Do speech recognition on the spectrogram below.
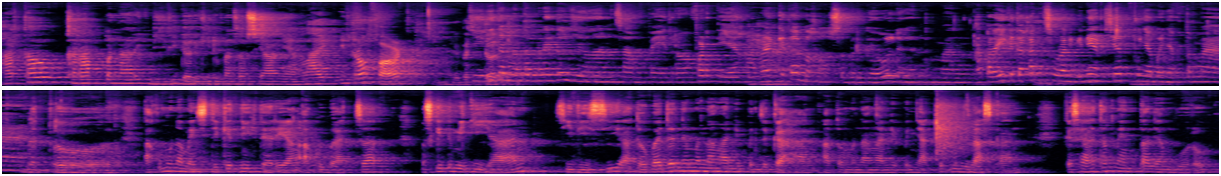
atau kerap menarik diri dari kehidupan sosialnya, like introvert. Jadi teman-teman itu jangan sampai introvert ya, karena Iya. kita bakal susah bergaul dengan teman. Apalagi kita kan seorang gini harusnya punya banyak teman. Betul. Aku mau nambahin sedikit nih dari yang aku baca. Meski demikian, CDC atau Badan yang menangani pencegahan atau menangani penyakit menjelaskan, kesehatan mental yang buruk,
